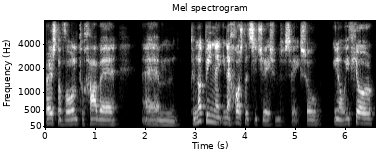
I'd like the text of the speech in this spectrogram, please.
first of all to have a um, to not be in a, in a hostage situation, to say. So you know if you're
